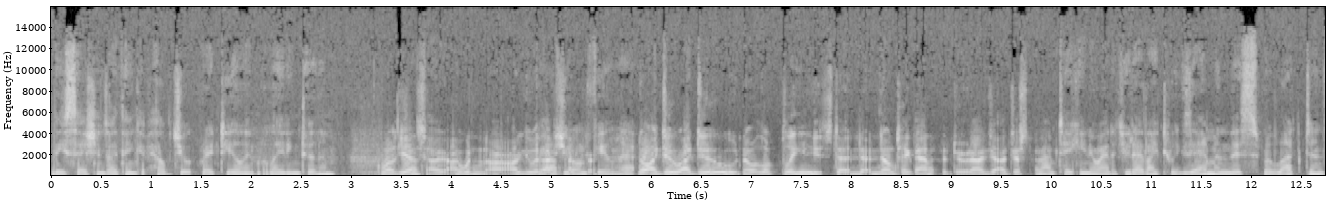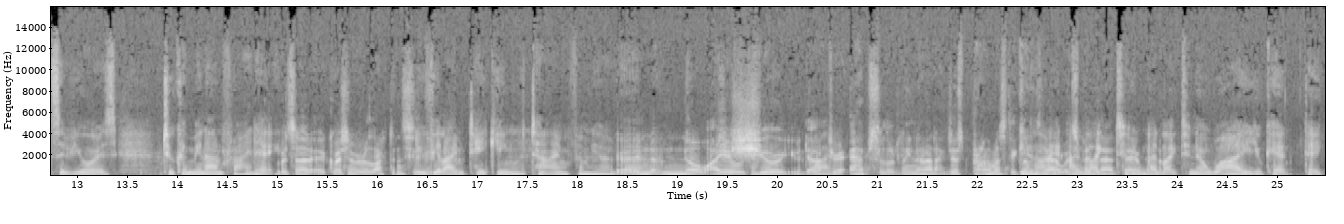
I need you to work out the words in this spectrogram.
these sessions, I think, have helped you a great deal in relating to them. Well, yes, I, I wouldn't argue with Perhaps that. you don't feel that. No, I do. I do. No, look, please, don't take that attitude. I, I just. I'm taking no attitude. I'd like to examine this reluctance of yours to come in on Friday. It's not a question of reluctance. Do you feel I'm taking the time from your... Uh, uh, no, I children? assure you, Doctor, Why? absolutely not. I just promised the kids Well, that I would I'd spend like that to, day with I'd them. like to know why you can't take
